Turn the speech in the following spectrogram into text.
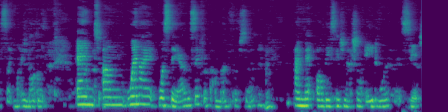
it's like mind boggling. And um, when I was there, I was there for about a month or so. Mhm. I met all these international aid workers. Yes.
